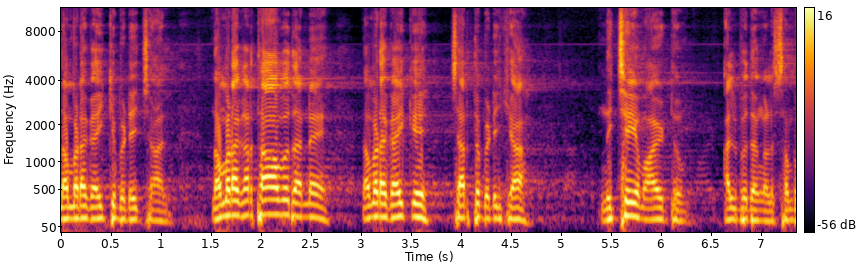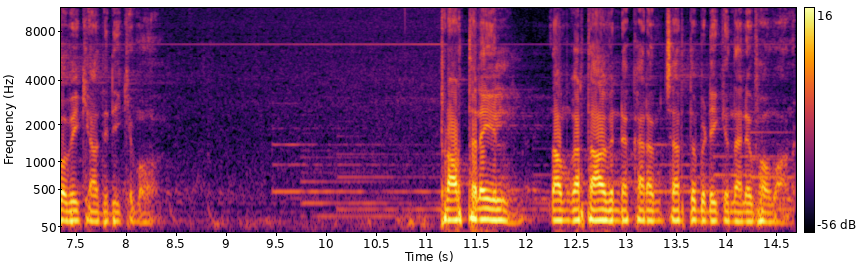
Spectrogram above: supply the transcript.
നമ്മുടെ കൈക്ക് പിടിച്ചാൽ നമ്മുടെ കർത്താവ് തന്നെ നമ്മുടെ കൈക്ക് ചേർത്ത് പിടിക്കുക. നിശ്ചയമായിട്ടും അത്ഭുതങ്ങൾ സംഭവിക്കാതിരിക്കുമോ? പ്രാർത്ഥനയിൽ നാം കർത്താവിന്റെ കരം ചേർത്ത് പിടിക്കുന്ന അനുഭവമാണ്.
